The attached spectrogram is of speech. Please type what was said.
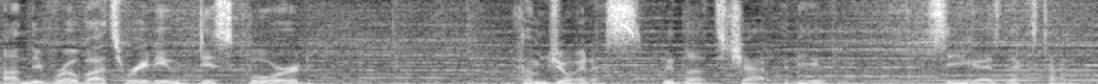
on the Robots Radio Discord. Come join us. We'd love to chat with you. See you guys next time.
